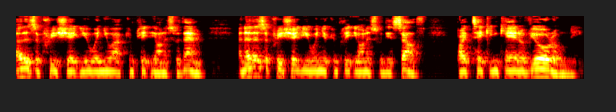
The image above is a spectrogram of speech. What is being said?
Others appreciate you when you are completely honest with them, and others appreciate you when you're completely honest with yourself by taking care of your own needs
